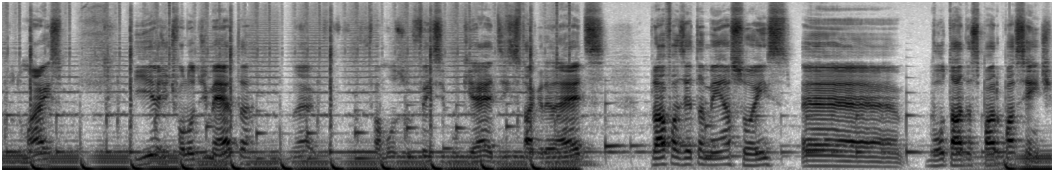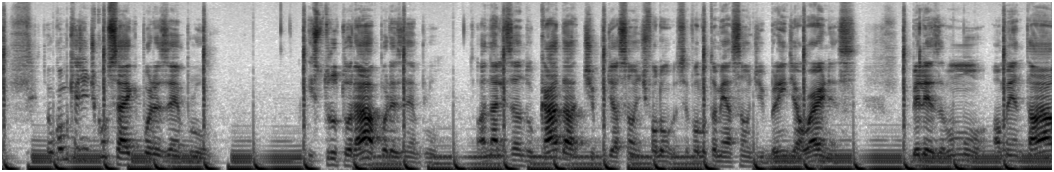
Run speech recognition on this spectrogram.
tudo mais. E a gente falou de Meta, né? O famoso Facebook Ads, Instagram Ads, para fazer também ações é, voltadas para o paciente. Então, como que a gente consegue, por exemplo, estruturar, por exemplo, analisando cada tipo de ação, a gente falou, você falou também ação de brand awareness. Beleza, vamos aumentar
